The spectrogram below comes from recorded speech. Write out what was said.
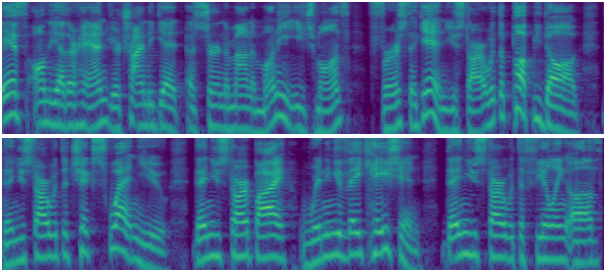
If, on the other hand, you're trying to get a certain amount of money each month, first, again, you start with the puppy dog. Then you start with the chick sweating you. Then you start by winning a vacation. Then you start with the feeling of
